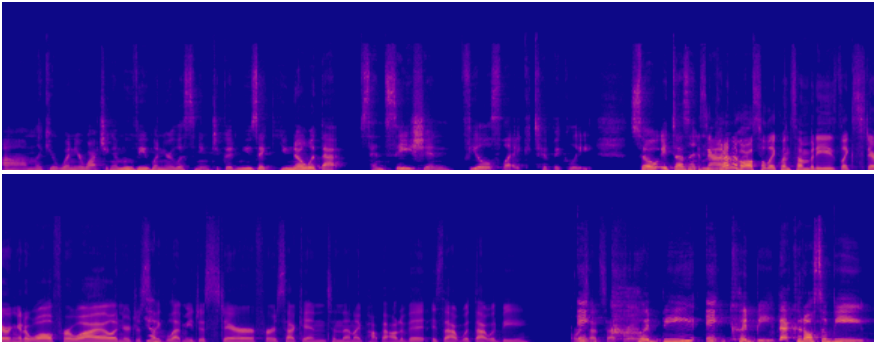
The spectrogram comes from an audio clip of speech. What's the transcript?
um, like you're when you're watching a movie, when you're listening to good music, you know what that sensation feels like typically. So it doesn't Is matter. Kind of also like when somebody's like staring at a wall for a while and you're just yeah. like, let me just stare for a second and then I pop out of it. Is that what that would be? Or is it that separate? Could be. It could be. That could also be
